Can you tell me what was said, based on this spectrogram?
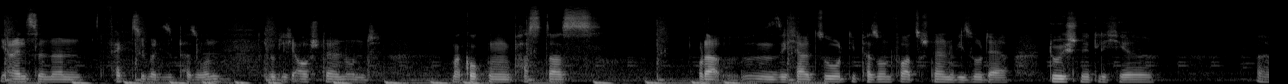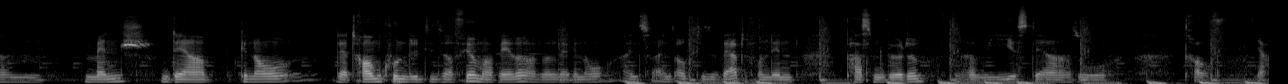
die einzelnen Facts über diese Person wirklich aufstellen und mal gucken, passt das oder sich halt so die Person vorzustellen, wie so der durchschnittliche ähm, Mensch, der genau der Traumkunde dieser Firma wäre, also der genau eins zu eins auf diese Werte von denen passen würde. Äh, wie ist der so drauf? Ja.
